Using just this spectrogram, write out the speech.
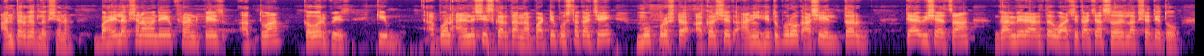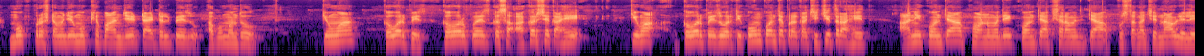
अंतर्गत लक्षणं. बाह्य लक्षणामध्ये फ्रंट पेज अथवा कवर पेज की आपण ॲनालिसिस करताना पाठ्यपुस्तकाचे मुखपृष्ठ आकर्षक आणि हेतुपूर्वक असेल तर त्या विषयाचा गांभीर्यार्थ वाचकाच्या सहज लक्षात येतो. मुखपृष्ठ म्हणजे मुख्य पान जे टायटल पेज आपण म्हणतो किंवा कवर पेज कवर पेज कसं आकर्षक आहे किंवा कवर पेजवरती कोणकोणत्या प्रकारची चित्र आहेत आणि कोणत्या फॉन्टमध्ये कोणत्या अक्षरामध्ये त्या पुस्तकाचे नाव लिहिले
